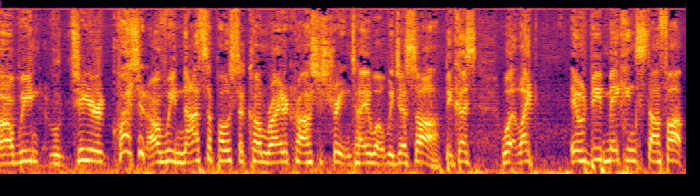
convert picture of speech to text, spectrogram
are we to your question? Are we not supposed to come right across the street and tell you what we just saw? Because what like it would be making stuff up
